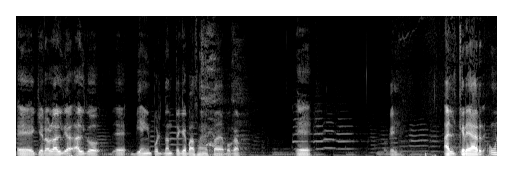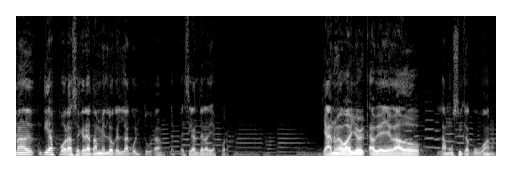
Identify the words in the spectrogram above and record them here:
eh, quiero hablar de algo eh, bien importante que pasa en esta época. Eh, ok. Al crear una diáspora se crea también lo que es la cultura especial de la diáspora. Ya a Nueva York había llegado la música cubana.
